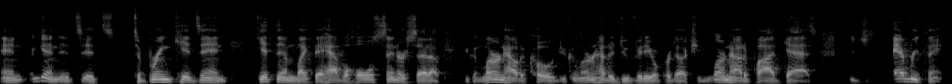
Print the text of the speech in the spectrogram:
And again, it's it's to bring kids in, get them like they have a whole center set up. You can learn how to code, you can learn how to do video production, learn how to podcast, just everything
